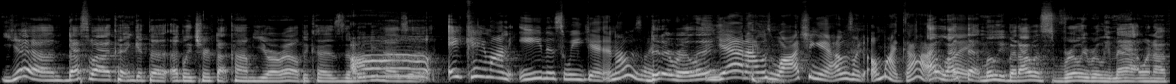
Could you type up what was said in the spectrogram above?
Yeah, that's why I couldn't get the uglytruth.com URL because the movie has Oh, it. it came on E this weekend, and I was like, Did it really? Yeah, and I was watching it. I was like, oh my god, I like that movie, but I was really, really mad when I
